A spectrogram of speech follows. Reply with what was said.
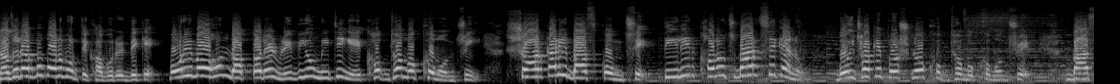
নজর রাখব পরবর্তী খবরের দিকে। পরিবহন দপ্তরের রিভিউ মিটিং এ ক্ষুব্ধ মুখ্যমন্ত্রী। সরকারি বাস কমছে। তিলের খরচ বাড়ছে কেন? বৈঠকে প্রশ্ন ক্ষুব্ধ মুখ্যমন্ত্রীর বাস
